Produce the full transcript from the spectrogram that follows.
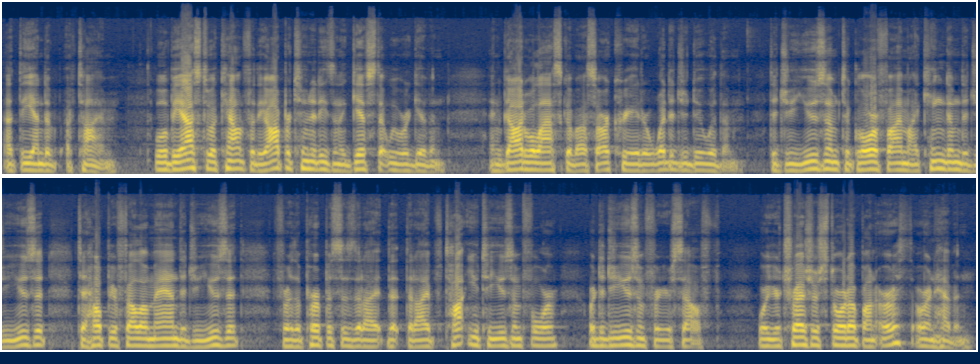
at the end of, of time. We'll be asked to account for the opportunities and the gifts that we were given. And God will ask of us, our Creator, what did you do with them? Did you use them to glorify my kingdom? Did you use it to help your fellow man? Did you use it for the purposes that, I, that, that I've taught you to use them for? Or did you use them for yourself? Were your treasures stored up on earth or in heaven?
